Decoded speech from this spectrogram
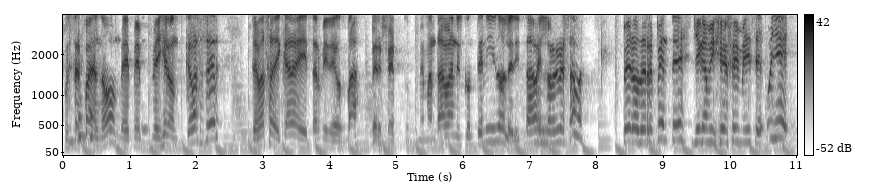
Pues tal cual, ¿no? me, me dijeron, ¿qué vas a hacer? Te vas a dedicar a editar videos. Va, perfecto. Me mandaban el contenido, lo editaba y lo regresaba. Pero de repente llega mi jefe y me dice, oye,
